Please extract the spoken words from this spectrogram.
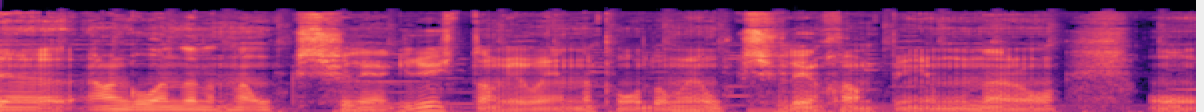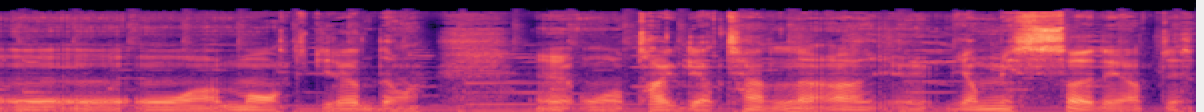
eh, angående den här oxfilégrytan vi var inne på. De är oxfilé, champinjoner och, och, och, och, och matgrädde Eh, och tagliatelle. Jag missade det att det,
